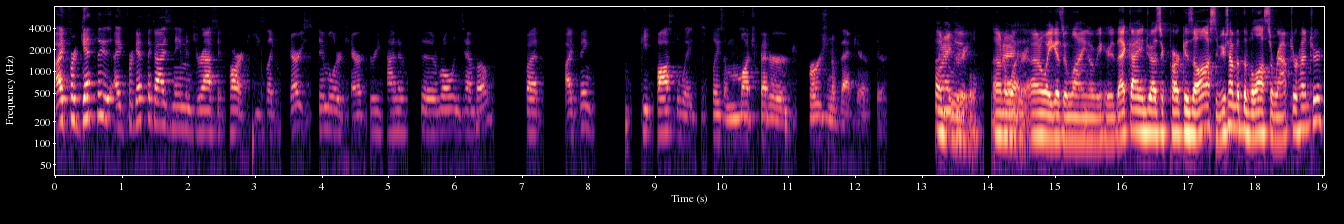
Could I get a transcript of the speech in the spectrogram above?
I forget the I forget the guy's name in Jurassic Park. He's like very similar character kind of to Roland Tembo, but I think Pete Postlethwaite just plays a much better version of that character. I agree. Unbelievable. I, don't know I why. agree. I don't know why you guys are lying over here. That guy in Jurassic Park is awesome. You're talking about the Velociraptor hunter.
